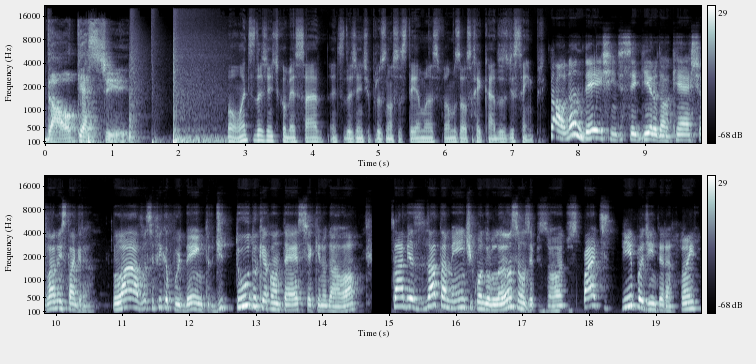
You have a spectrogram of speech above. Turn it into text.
Daocast. Bom, antes da gente começar, antes da gente ir para os nossos temas, vamos aos recados de sempre. Pessoal, não deixem de seguir o Daocast lá no Instagram. Lá você fica por dentro de tudo que acontece aqui no DAO, sabe exatamente quando lançam os episódios, participa de interações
